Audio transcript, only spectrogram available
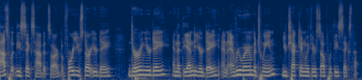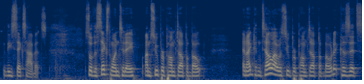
That's what these six habits are. Before you start your day, during your day, and at the end of your day, and everywhere in between, you check in with yourself with these six these six habits. So the sixth one today, I'm super pumped up about. And I can tell I was super pumped up about it because it's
